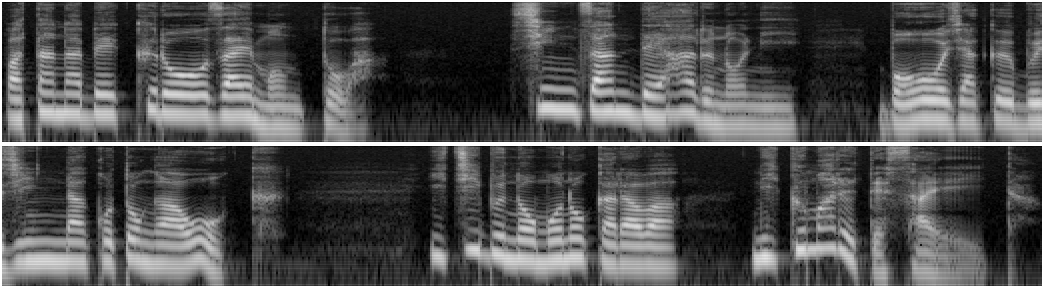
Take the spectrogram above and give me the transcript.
渡辺九郎左衛門とは新参であるのに傍若無人なことが多く一部の者からは憎まれてさえいた。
